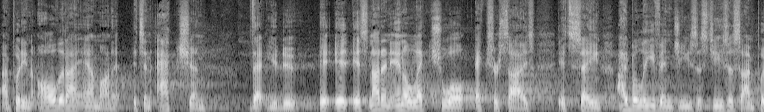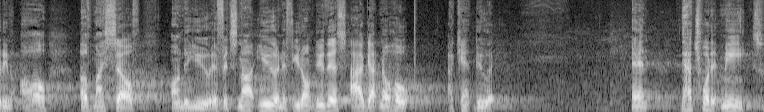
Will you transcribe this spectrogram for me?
I'm putting all that I am on it. It's an action that you do. It, it, it's not an intellectual exercise. It's saying, I believe in Jesus. Jesus, I'm putting all of myself onto you. If it's not you and if you don't do this, I've got no hope. I can't do it. And that's what it means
